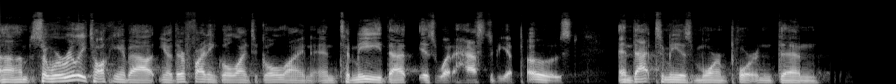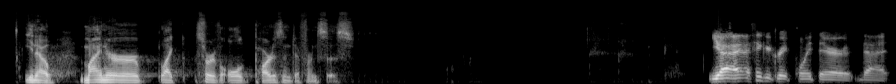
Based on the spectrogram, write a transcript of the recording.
Um, so we're really talking about, you know, they're fighting goal line to goal line. And to me, that is what has to be opposed. And that to me is more important than, you know, minor, like sort of old partisan differences. Yeah, I think a great point there that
